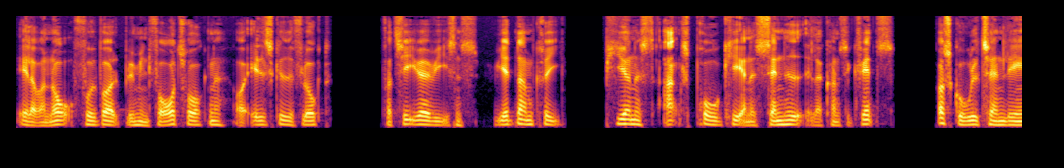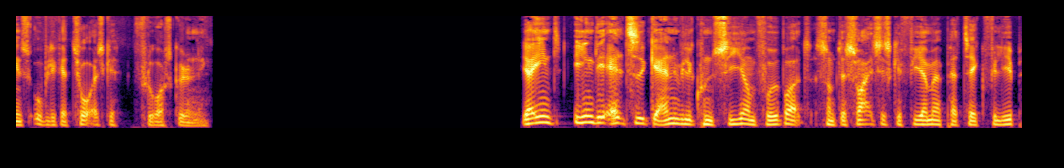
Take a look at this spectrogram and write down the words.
eller hvornår fodbold blev min foretrukne og elskede flugt fra TV-avisens Vietnamkrig, pigernes angstprovokerende sandhed eller konsekvens og skoletandlægens obligatoriske fluorskyldning. Jeg egentlig altid gerne ville kunne sige om fodbold, som det svejsiske firma Patek Philippe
